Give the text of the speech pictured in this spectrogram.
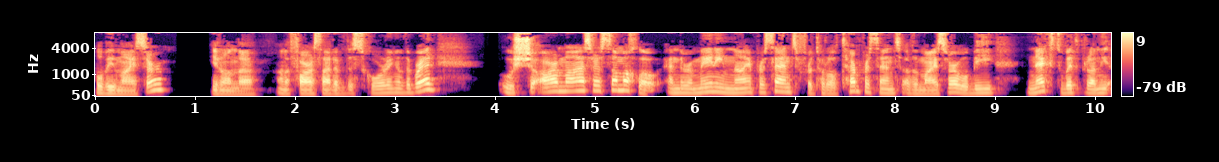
will be Meiser, you know, on the, on the far side of the scoring of the bread. Ushar Maaser Samachlo, and the remaining 9% for a total of 10% of the Maaser will be next it, but on the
